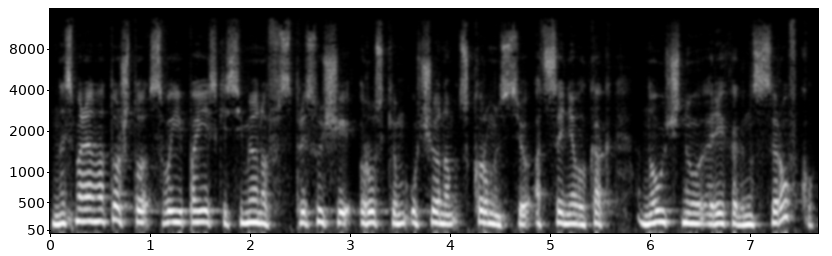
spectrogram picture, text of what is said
Несмотря на то, что свои поездки Семенов с присущей русским ученым скромностью оценивал как научную рекогносцировку,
